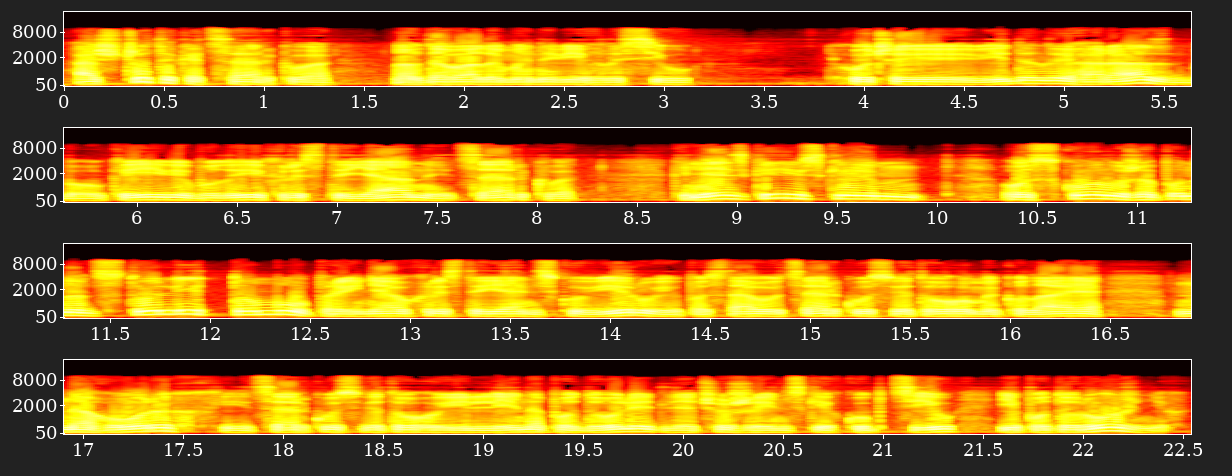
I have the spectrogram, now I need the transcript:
А що таке церква? вдавали ми невігласів. Хоч і віддали гаразд, бо в Києві були і християни, і церква. Князь Київський Оскол вже понад сто літ тому прийняв християнську віру і поставив церкву святого Миколая на горах і церкву святого Іллі на Подолі для чужинських купців і подорожніх.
